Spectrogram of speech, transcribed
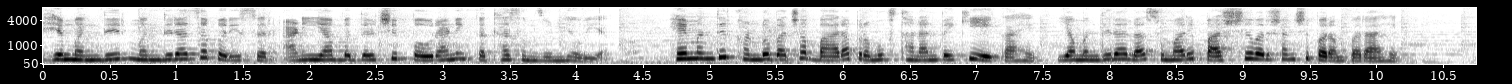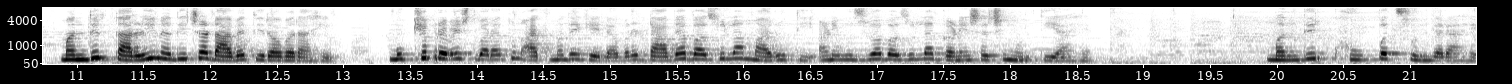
हे मंदिर मंदिराचा परिसर आणि याबद्दलची पौराणिक कथा समजून घेऊया. हे मंदिर खंडोबाच्या बारा प्रमुख स्थानांपैकी एक आहे. या मंदिराला सुमारे पाचशे वर्षांची परंपरा आहे. मंदिर तारळी नदीच्या डाव्या तीरावर आहे. मुख्य प्रवेशद्वारातून आतमध्ये गेल्यावर डाव्या बाजूला मारुती आणि उजव्या बाजूला गणेशाची मूर्ती आहे. मंदिर खूपच सुंदर आहे.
